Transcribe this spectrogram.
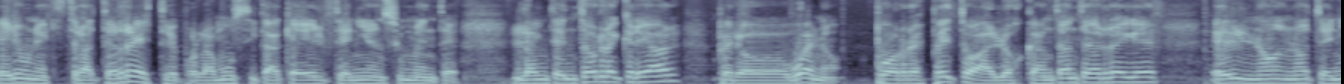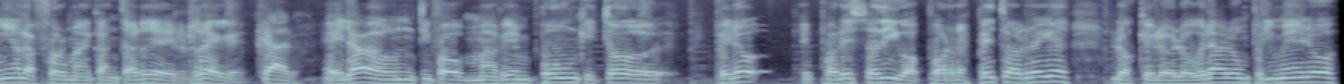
era un extraterrestre por la música que él tenía en su mente. La intentó recrear, pero bueno, por respeto a los cantantes de reggae, él no, no tenía la forma de cantar del reggae. Claro. Era un tipo más bien punk y todo, pero por eso digo, por respeto al reggae, los que lo lograron primero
